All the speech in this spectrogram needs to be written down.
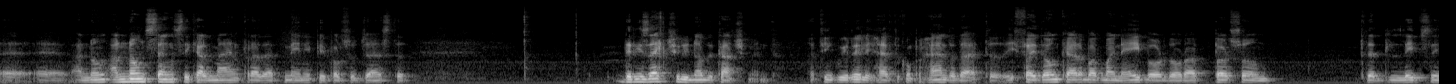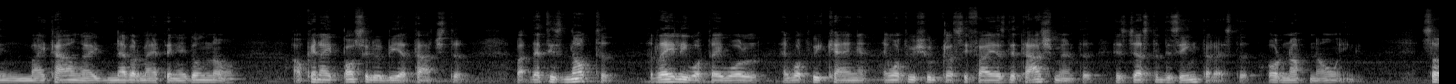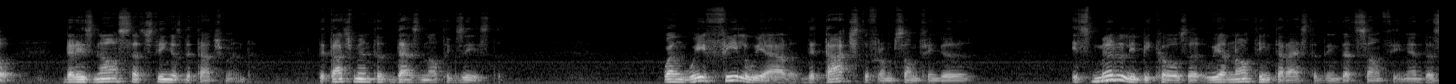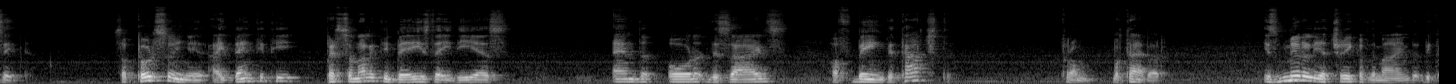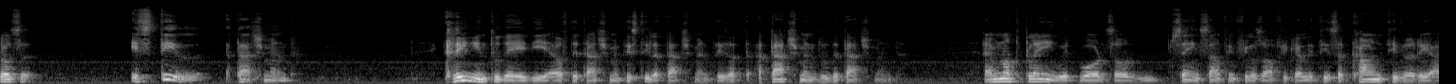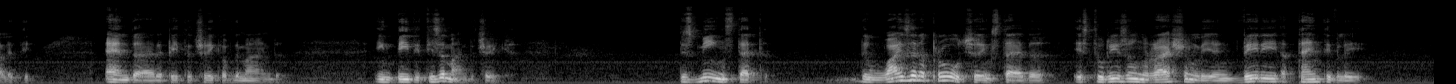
uh, uh a, non- a, nonsensical mantra that many people suggest, there is actually no detachment. I think we really have to comprehend that. Uh, if I don't care about my neighbor or a person that lives in my town I never met and I don't know, how can I possibly be attached? But that is not really what I will and what we can and what we should classify as detachment is just a disinterest or not knowing. So there is no such thing as detachment. Detachment does not exist when we feel we are detached from something, uh, it's merely because uh, we are not interested in that something, and that's it. So, pursuing identity, personality based ideas, and or desires of being detached from whatever is merely a trick of the mind because it's still attachment clinging to the idea of detachment is still attachment, is at- attachment to detachment. I'm not playing with words or saying something philosophical, it is a cognitive reality. And uh, I repeat, a trick of the mind. Indeed, it is a mind trick. This means that the wiser approach instead is to reason rationally and very attentively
